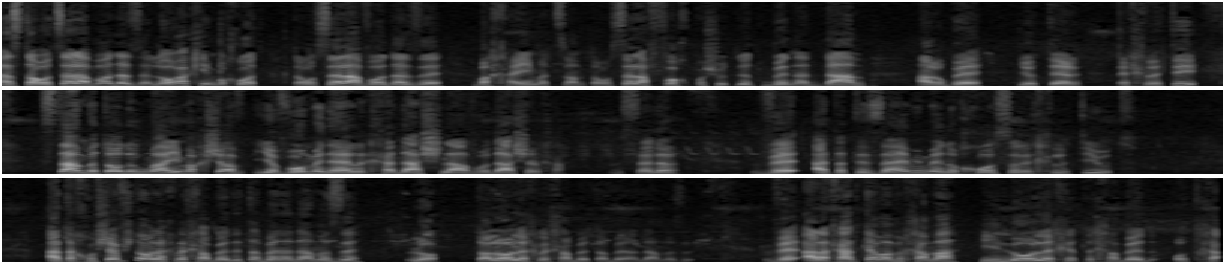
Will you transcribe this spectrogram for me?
אז אתה רוצה לעבוד על זה, לא רק עם בחורות, אתה רוצה לעבוד על זה בחיים עצמם. אתה רוצה להפוך פשוט להיות בן אדם הרבה יותר החלטי. סתם בתור דוגמה, אם עכשיו יבוא מנהל חדש לעבודה שלך, בסדר? ואתה תזהה ממנו חוסר החלטיות. אתה חושב שאתה הולך לכבד את הבן אדם הזה? לא, אתה לא הולך לכבד את הבן אדם הזה. ועל אחת כמה וכמה, היא לא הולכת לכבד אותך.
